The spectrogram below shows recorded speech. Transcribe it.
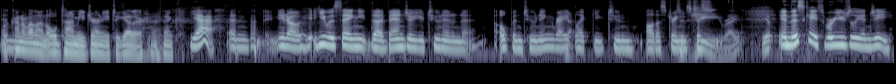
And- We're kind of on an old timey journey together. I think. yeah, and you know he he was saying the banjo you tune it in an open tuning, right? Yeah. Like you tune all the It's strings a just G, right? Yep. In this case, we're usually in G.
